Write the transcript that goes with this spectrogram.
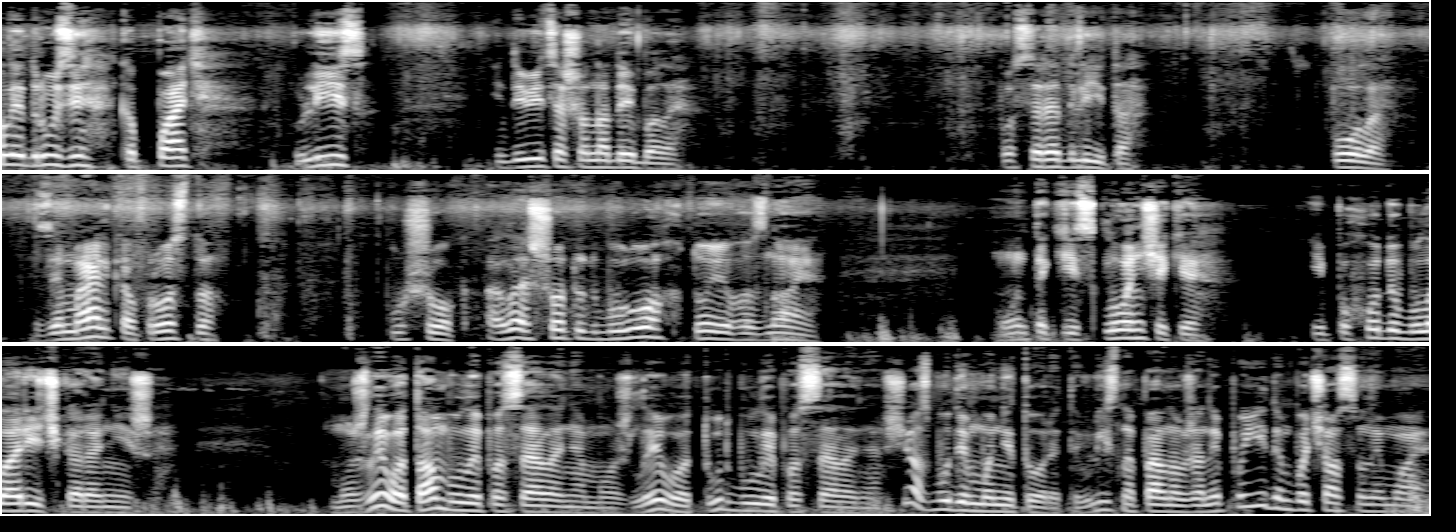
Приїхали, друзі, копати в ліс. І дивіться, що надибали. Посеред літа. Поле. Земелька просто пушок. Але що тут було, хто його знає. Вон такі склончики. І походу була річка раніше. Можливо, там були поселення, можливо, тут були поселення. Зараз будемо моніторити. В ліс, напевно, вже не поїдемо, бо часу немає.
